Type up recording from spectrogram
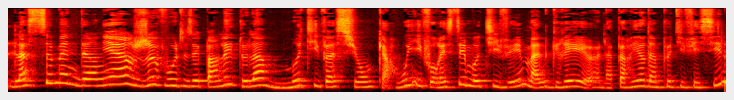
La semaine dernière, je vous ai parler de la motivation, car oui, il faut rester motivé malgré euh, la période un peu difficile.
